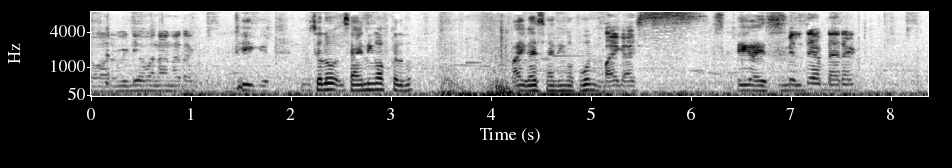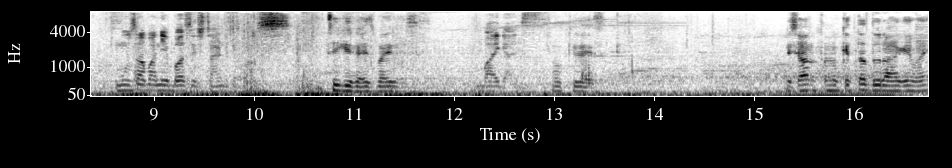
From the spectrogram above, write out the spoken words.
और वीडियो बनाना रख। ठीक है। चलो साइनिंग ऑफ़ कर दो। बाय गाइस साइनिंग ऑफ़ बोल। बाय गाइस हे गाइस मिलते हैं अब डायरेक्ट मूसा बनी बस स्टैंड के पास। ठीक है guys bye guys bye guys okay guys Nishant हम लोग कितना दूर आ गए भाई?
